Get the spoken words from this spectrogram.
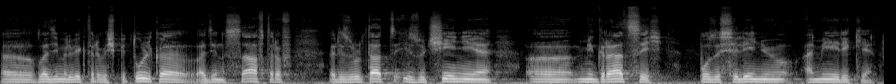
э, Владимир Викторович Петулько, один из авторов, результат изучения э, миграций по заселению Америки –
